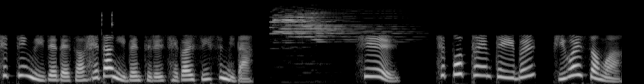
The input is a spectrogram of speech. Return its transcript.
채팅 위젯에서 해당 이벤트를 제거할 수 있습니다. 7. 챗봇 타임 테이블 비활성화.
